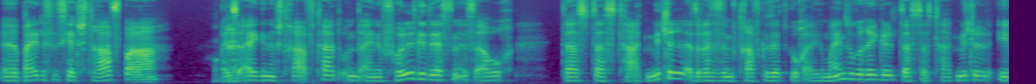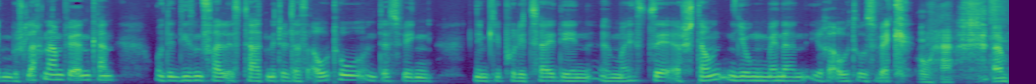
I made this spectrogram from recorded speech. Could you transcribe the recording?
äh, beides ist jetzt strafbar okay. als eigene Straftat und eine Folge dessen ist auch, dass das Tatmittel, also das ist im Strafgesetzbuch allgemein so geregelt, dass das Tatmittel eben beschlagnahmt werden kann. Und in diesem Fall ist Tatmittel das Auto und deswegen nimmt die Polizei den äh, meist sehr erstaunten jungen Männern ihre Autos weg. Oha. Ähm,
